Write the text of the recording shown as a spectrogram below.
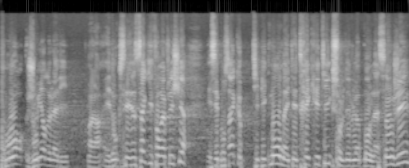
pour jouir de la vie. Voilà. Et donc c'est ça qu'il faut réfléchir. Et c'est pour ça que typiquement on a été très critique sur le développement de la 5G.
